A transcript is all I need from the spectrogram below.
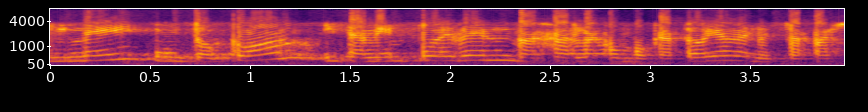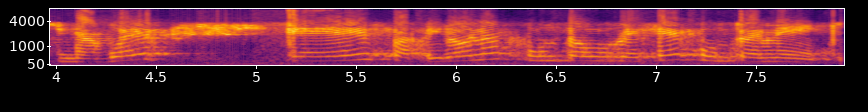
gmail.com y también pueden bajar la convocatoria de nuestra página web que es papirolas.vg.mx.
